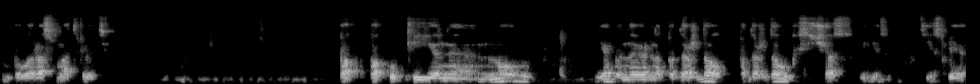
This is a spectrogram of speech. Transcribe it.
было рассматривать покупки иены. Но я бы, наверное, подождал, подождал бы сейчас, если, если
